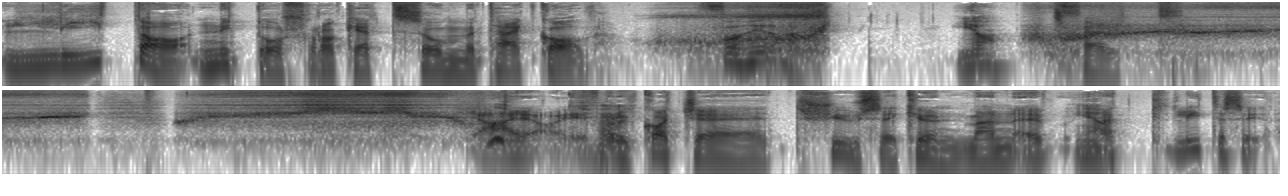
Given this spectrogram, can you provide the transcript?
lita nyttårsrakett som tar av. Få høre. Ja. Felt. Ja, jeg bruker ikke sju sekunder, men et Ja. lite sekund.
